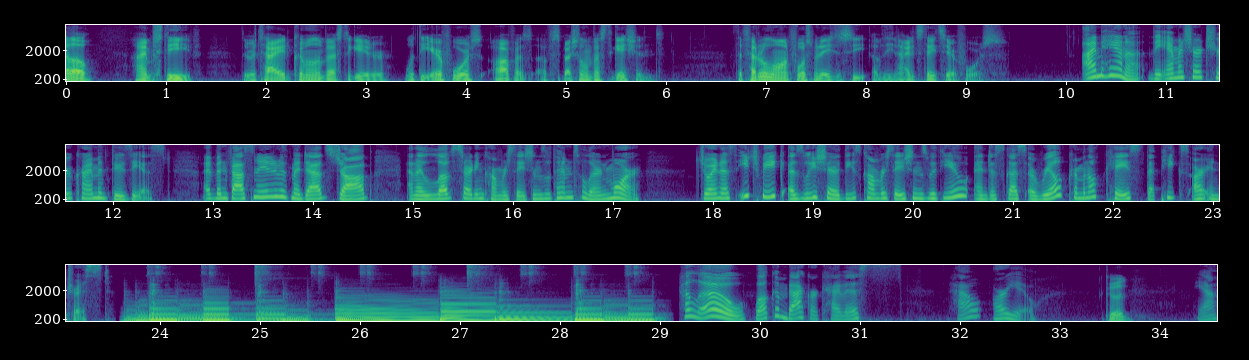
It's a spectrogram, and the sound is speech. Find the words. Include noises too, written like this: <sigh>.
Hello, I'm Steve, the retired criminal investigator with the Air Force Office of Special Investigations, the federal law enforcement agency of the United States Air Force. I'm Hannah, the amateur true crime enthusiast. I've been fascinated with my dad's job, and I love starting conversations with him to learn more. Join us each week as we share these conversations with you and discuss a real criminal case that piques our interest. Hello, welcome back, archivists. How are you? Good. Yeah,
